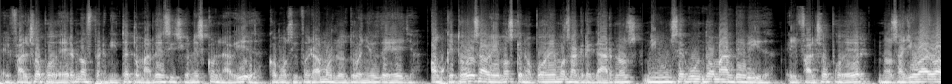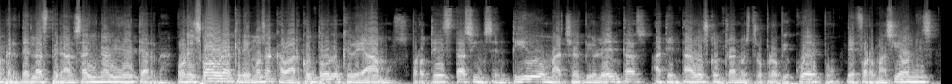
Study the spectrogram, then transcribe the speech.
El falso poder nos permite tomar decisiones con la vida, como si fuéramos los dueños de ella, aunque todos sabemos que no podemos agregarnos ni un segundo más de vida. El falso poder nos ha llevado a perder la esperanza de una vida eterna. Por eso ahora queremos acabar con todo lo que veamos, protestas sin sentido, marchas violentas, atentados contra nuestro propio cuerpo, deformaciones,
